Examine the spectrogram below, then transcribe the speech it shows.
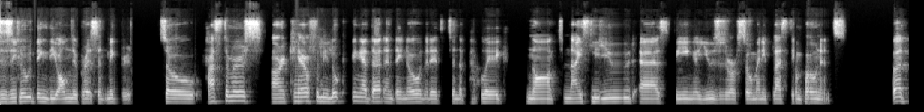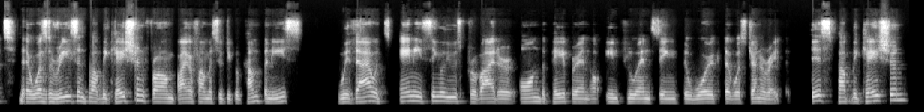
is including the omnipresent mixers. So customers are carefully looking at that and they know that it's in the public not nicely viewed as being a user of so many plastic components. But there was a recent publication from biopharmaceutical companies without any single use provider on the paper and influencing the work that was generated. This publication,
